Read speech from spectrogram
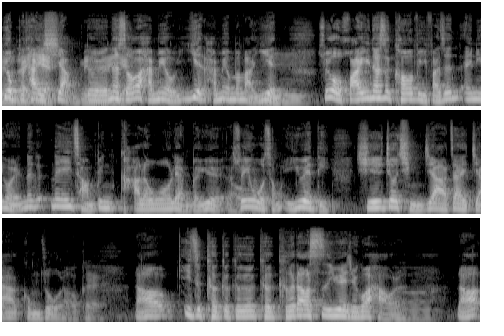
又不太像，对，那时候还没有验，还没有办法验，嗯，所以我怀疑那是 COVID。反正 anyway，那个那一场病卡了我两个月，所以我从一月底其实就请假在家工作了。OK。然后一直咳咳咳咳咳到四月，结果好了，嗯，然后。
